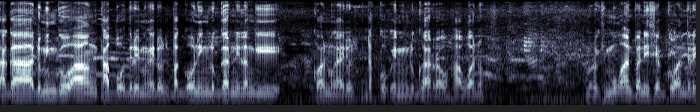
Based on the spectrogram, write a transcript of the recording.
Taga Domingo ang tabo diri mga idol. Bag-o ning lugar nilang gi kuan mga idol. Dako kining lugar raw hawa no. Murag himuan pa ni siya kuan diri.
